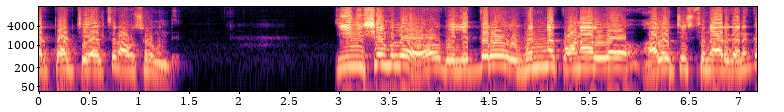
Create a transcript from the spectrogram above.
ఏర్పాటు చేయాల్సిన అవసరం ఉంది. ఈ విషయంలో వీళ్ళిద్దరూ విభిన్న కోణాల్లో ఆలోచిస్తున్నారు కనుక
